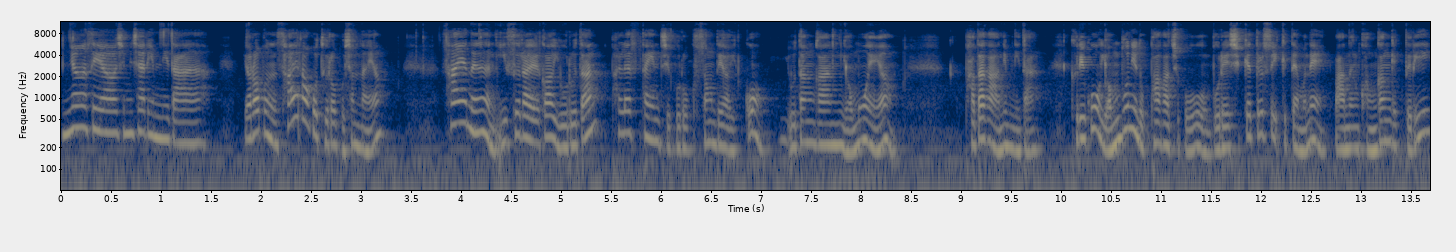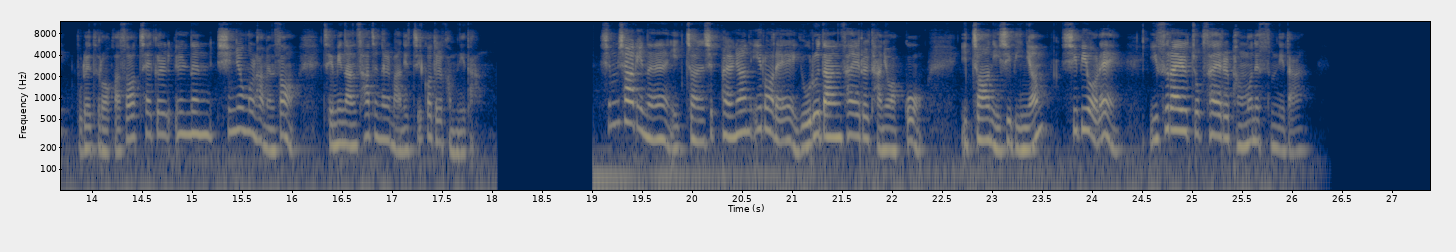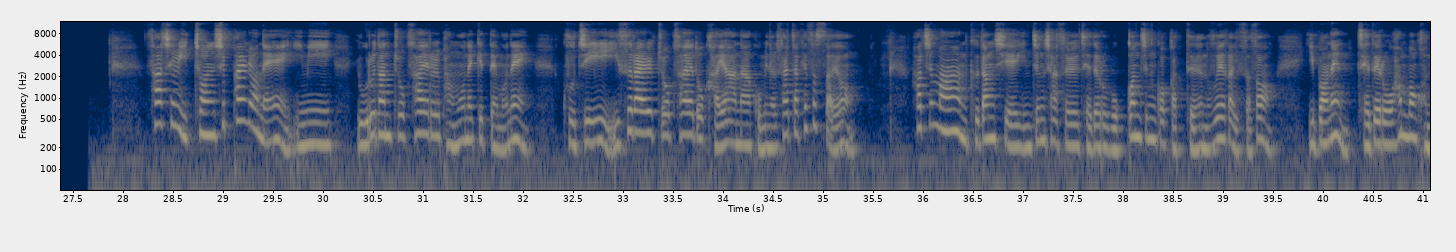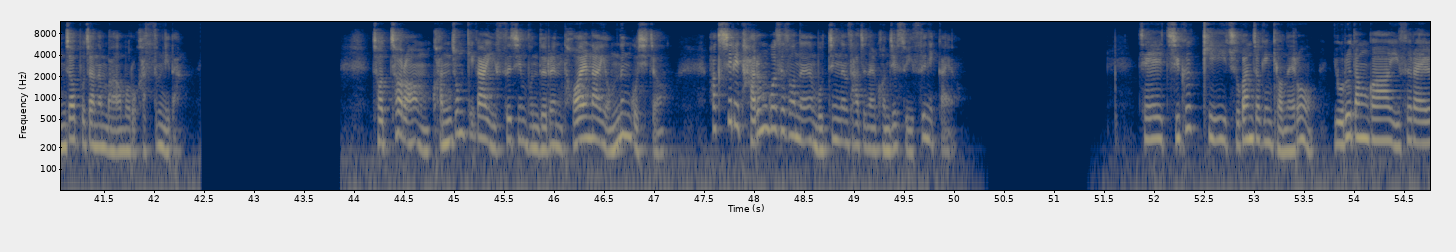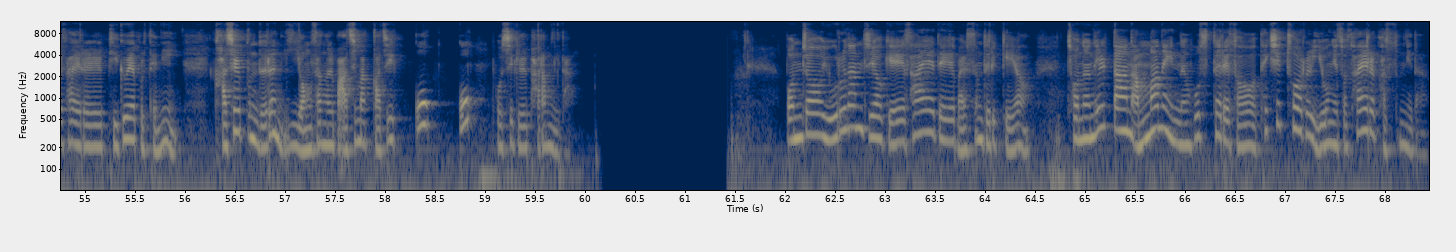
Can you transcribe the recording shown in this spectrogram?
안녕하세요 심샤리입니다. 여러분 사해라고 들어보셨나요? 사해는 이스라엘과 요르단, 팔레스타인 지구로 구성되어 있고 요단강 여모예요. 바다가 아닙니다. 그리고 염분이 높아가지고 물에 쉽게 뜰 수 있기 때문에 많은 관광객들이 물에 들어가서 책을 읽는 신용을 하면서 재미난 사진을 많이 찍어들 갑니다. 심샤리는 2018년 1월에 요르단 사해를 다녀왔고 2022년 12월에 이스라엘 쪽 사해를 방문했습니다 사실 2018년에 이미 요르단 쪽 사해를 방문했기 때문에 굳이 이스라엘 쪽 사해도 가야 하나 고민을 살짝 했었어요. 하지만 그 당시에 인증샷을 제대로 못 건진 것 같은 후회가 있어서 이번엔 제대로 한번 건져보자는 마음으로 갔습니다. 저처럼 관종기가 있으신 분들은 더할 나위 없는 곳이죠. 확실히 다른 곳에서는 못 찍는 사진을 건질 수 있으니까요. 제 지극히 주관적인 견해로 요르단과 이스라엘 사이를 비교해 볼 테니 가실 분들은 이 영상을 마지막까지 꼭꼭 보시길 바랍니다. 먼저 요르단 지역의 사해에 대해 말씀드릴게요. 저는 일단 암만에 있는 호스텔에서 택시 투어를 이용해서 사해를 갔습니다.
